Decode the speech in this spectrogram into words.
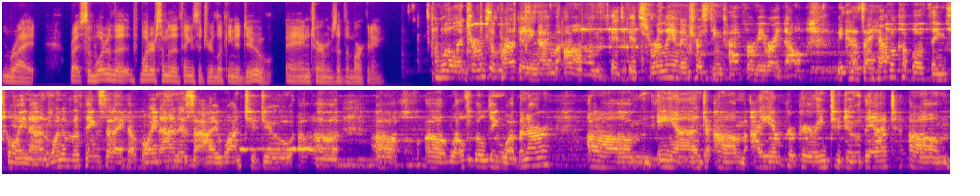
Right. Right. So what are the what are some of the things that you're looking to do in terms of the marketing? Well, in terms of marketing, I'm um, it, it's really an interesting time for me right now because I have a couple of things going on. One of the things that I have going on is I want to do a, a, a wealth building webinar um, and um, I am preparing to do that um,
